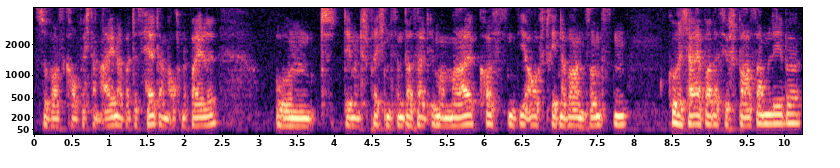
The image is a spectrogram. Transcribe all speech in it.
Sowas kaufe ich dann ein, aber das hält dann auch eine Weile. Und dementsprechend sind das halt immer mal Kosten, die auftreten. Aber ansonsten gucke ich halt einfach, dass ich sparsam lebe.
